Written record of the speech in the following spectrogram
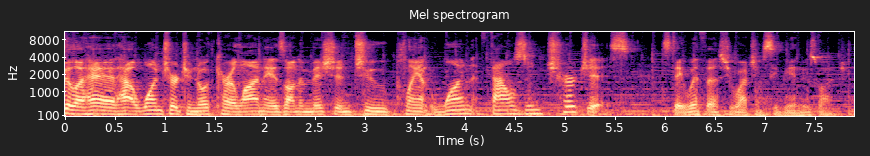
Still ahead, how one church in North Carolina is on a mission to plant 1,000 churches. Stay with us. You're watching CBN Newswatch.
